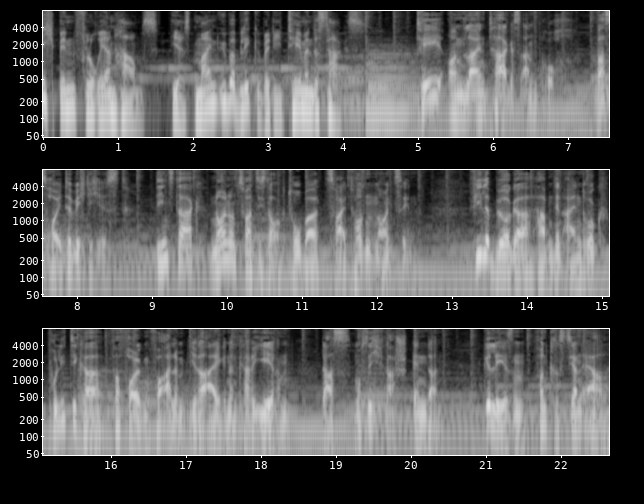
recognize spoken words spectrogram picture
Ich bin Florian Harms. Hier ist mein Überblick über die Themen des Tages. T-Online Tagesanbruch. Was heute wichtig ist. Dienstag, 29. Oktober 2019. Viele Bürger haben den Eindruck, Politiker verfolgen vor allem ihre eigenen Karrieren. Das muss sich rasch ändern. Gelesen von Christian Erl.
